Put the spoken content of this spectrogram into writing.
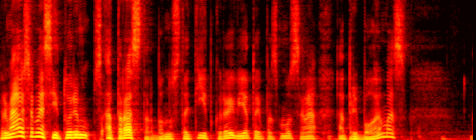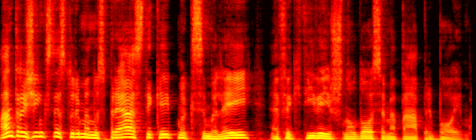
Pirmiausia, mes jį turim atrasti arba nustatyti, kurioje vietoje pas mus yra apribojimas – Antras žingsnis turime nuspręsti, kaip maksimaliai efektyviai išnaudosime tą apribojimą.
